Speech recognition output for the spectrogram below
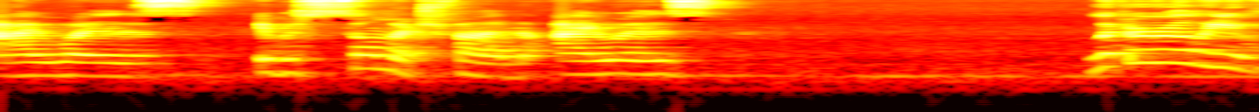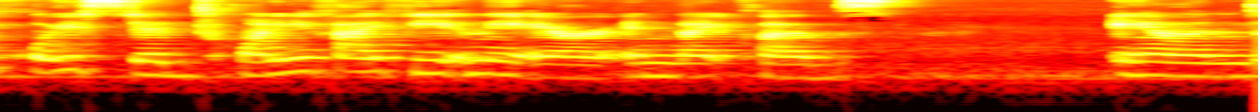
I was, it was so much fun. I was literally hoisted 25 feet in the air in nightclubs and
